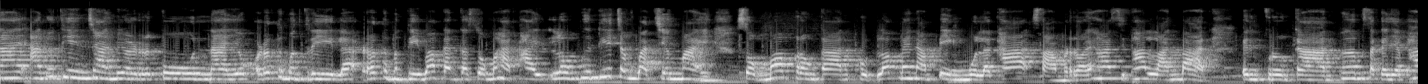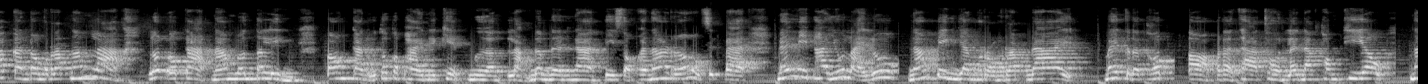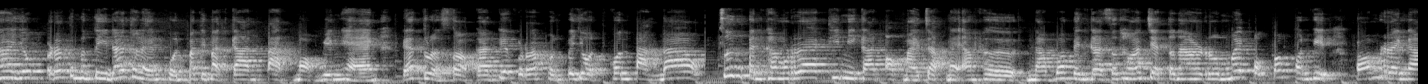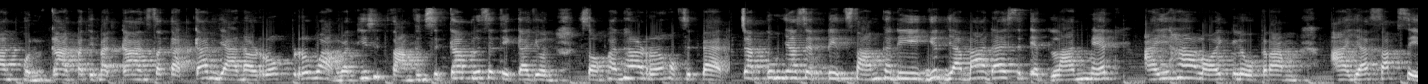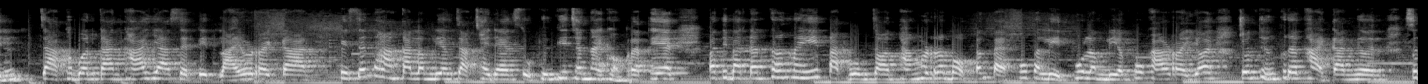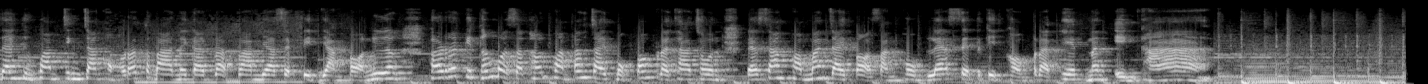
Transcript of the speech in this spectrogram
นายอนุทินชาญวีรกูล นายกรัฐมนตรี และรัฐมนตรีว่าการกระทรวงมหาดไทยลงพื้นที่จังหวัดเชียงใหม่ ส่งมอบโครงการขุดลอกแม่น้ำปิงมูลค่า 355 ล้านบาท เป็นโครงการเพิ่มศักยภาพการรองรับน้ำหลาก ลดโอกาสน้ำล้นตลิ่ง ป้องกันอุทกภัยในเขตเมืองหลังดำเนินงานปี 2568 แม้มีพายุหลายลูก น้ำปิงยังรองรับได้ ไม่กระทบต่อประชาชนและนักท่องเที่ยว นายกรัฐมนตรีได้แถลงผลปฏิบัติการตัดหมอกเวียงแหง และตรวจสอบการเรียกรับผลประโยชน์คนต่างด้าว ซึ่งเป็นครั้งแรกที่มีการออกหมายจับในอำเภอ นับว่าเป็นการสะท้อนเจตนารมณ์ไม่ปกป้องคนผิด พร้อมรายงานผลการปฏิบัติการสกัดกั้นยานรก ระหว่างวันที่ 13-19 พฤศจิกายน 2568 จับกลุ่มยาเสพติด 3 คดี ยึดยาบ้าได้ 11 ล้านเม็ด ไอซ์500 กิโลกรัม อายัดทรัพย์สิน จากขบวนการค้ายาเสพติดหลายรายการปิดเส้นทางการลำเลียงจากชายแดนสู่พื้นที่ชั้นในของประเทศ ปฏิบัติการครั้งนี้ตัดวงจรทั้งระบบตั้งแต่ผู้ผลิตผู้ลำเลียงผู้ค้ารายย่อย จนถึงเครือข่ายการเงิน แสดงถึงความจริงจังของรัฐบาลในการปราบปรามยาเสพติดอย่างต่อเนื่อง ภารกิจทั้งหมดสะท้อนความตั้งใจปกป้องประชาชน และสร้างความมั่นใจต่อสังคมและเศรษฐกิจของประเทศนั่นเองค่ะ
